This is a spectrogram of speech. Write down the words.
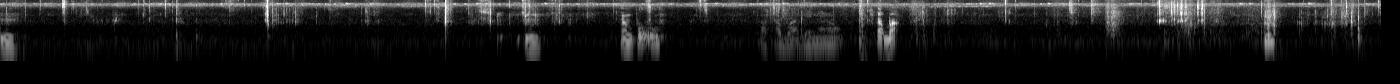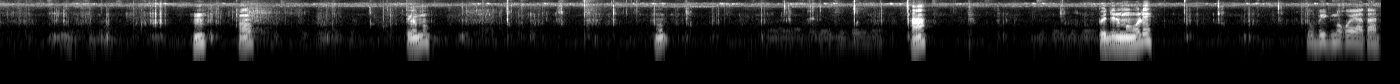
Hmm. Hmm. Yan oh. Kakaba din ano. Taba. Hmm? Hmm? Oh. Tingnan mo. Oh. Ha? Pwede namang huli. Tubig mo kuya tan.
